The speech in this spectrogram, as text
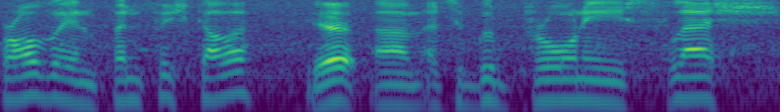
Probably in pinfish colour. Yeah. Um, it's a good prawny slash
